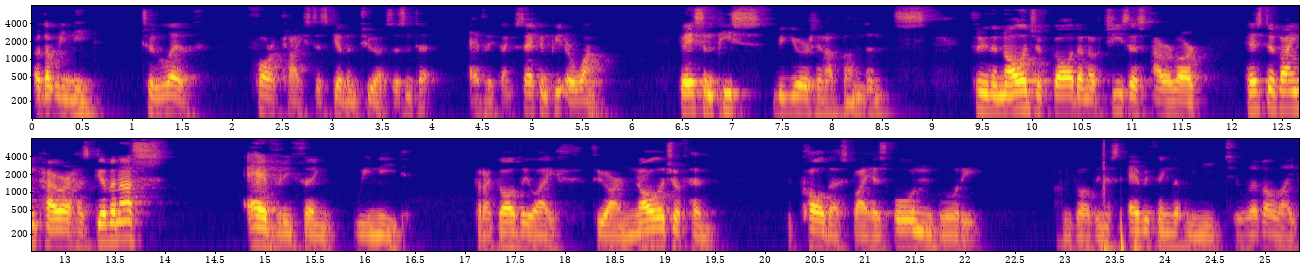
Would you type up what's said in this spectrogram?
or that we need to live for Christ is given to us, isn't it? Everything. 2 Peter 1. Grace and peace be yours in abundance through the knowledge of God and of Jesus our Lord. His divine power has given us everything we need for a godly life through our knowledge of Him who called us by His own glory and godliness. Everything that we need to live a life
